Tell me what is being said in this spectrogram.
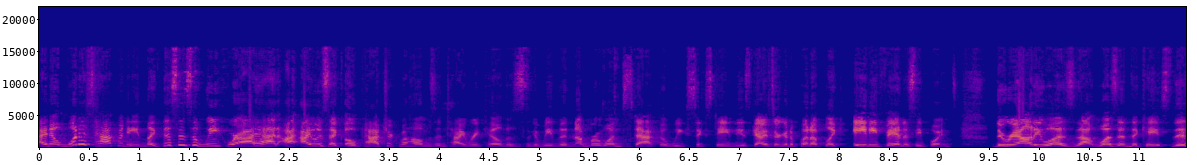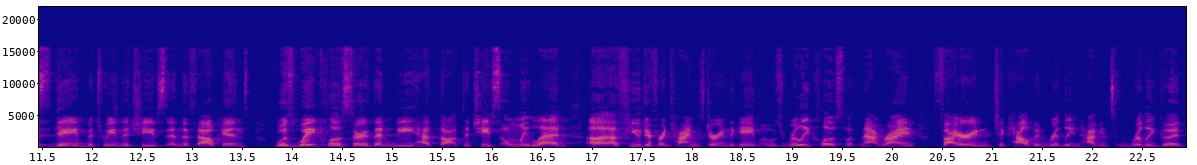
I know what is happening. Like this is a week where I had I, I was like, oh, Patrick Mahomes and Tyreek Hill. This is gonna be the number one stack of Week 16. These guys are gonna put up like 80 fantasy points. The reality was that wasn't the case. This game between the Chiefs and the Falcons was way closer than we had thought. The Chiefs only led uh, a few different times during the game. It was really close with Matt Ryan firing to Calvin Ridley and having some really good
